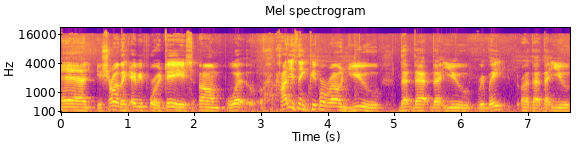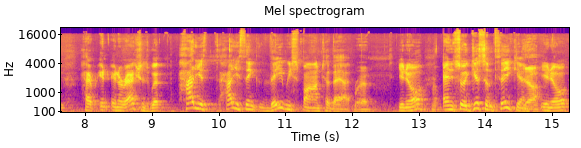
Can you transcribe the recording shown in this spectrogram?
and you're shower like every four days, um, what? How do you think people around you that that that you relate or that that you have in- interactions with? How do you how do you think they respond to that? Right. you know and so it gets them thinking Yeah. you know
